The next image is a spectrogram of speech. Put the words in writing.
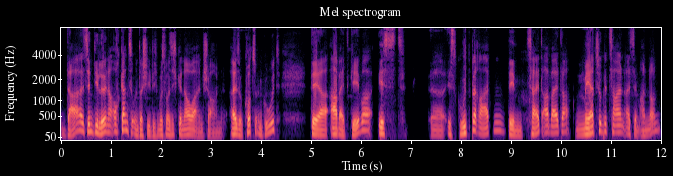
da sind die Löhne auch ganz unterschiedlich, muss man sich genauer anschauen. Also kurz und gut, der Arbeitgeber ist, äh, ist gut beraten, dem Zeitarbeiter mehr zu bezahlen als dem anderen,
